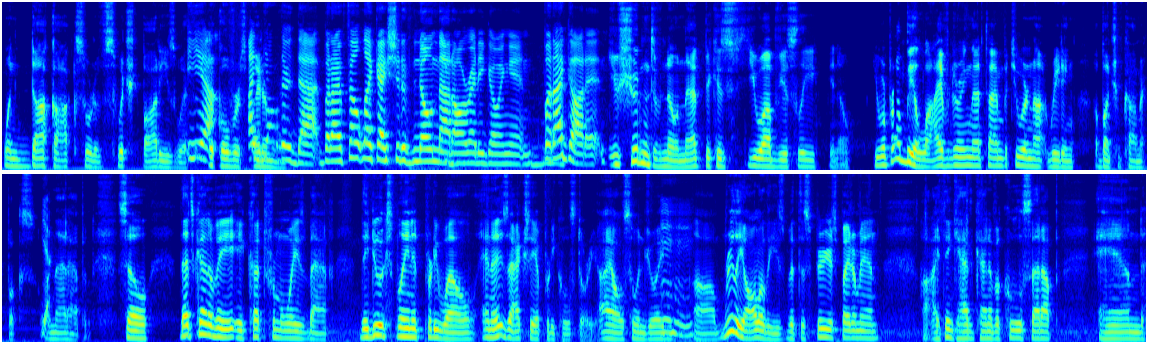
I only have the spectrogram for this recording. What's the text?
when Doc Ock sort of switched bodies with Yeah, took over I Spider Man. I gathered that, but I felt like I should have known that already going in. But I got it. You shouldn't have known that because you obviously, you know, you were probably alive during that time, but you were not reading a bunch of comic books when that happened. So that's kind of a, a cut from a ways back. They do explain it pretty well, and it is actually a pretty cool story. I also enjoyed uh, really all of these, but the Superior Spider Man, uh, I think, had kind of a cool setup, and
